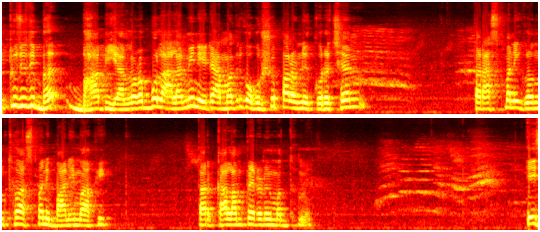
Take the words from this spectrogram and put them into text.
একটু যদি ভাবি, আল্লাহ রব্বুল আলমিন এটা আমাদেরকে অবশ্যই পালনীয় করেছেন। তার আসমানি গ্রন্থ, আসমানি বাণী মাফিক, তার কালাম প্রেরণের মাধ্যমে। এই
